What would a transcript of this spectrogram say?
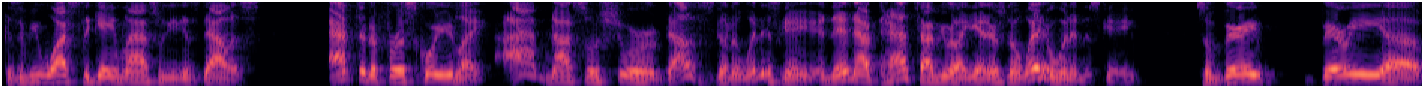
Because if you watched the game last week against Dallas, after the first quarter, you're like, I'm not so sure Dallas is going to win this game. And then after halftime, you were like, yeah, there's no way they're winning this game. So very, very uh,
